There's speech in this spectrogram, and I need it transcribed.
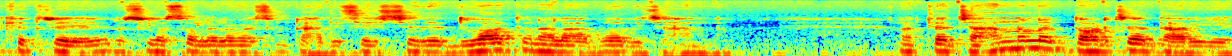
ক্ষেত্রে রসুল্লাহ সাল্লাহ একটা হাদিসে এসছে যে দুয়াতুন আলা আবহাবি জাহান্নাম। অর্থাৎ জাহান্নামের দরজায় দাঁড়িয়ে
